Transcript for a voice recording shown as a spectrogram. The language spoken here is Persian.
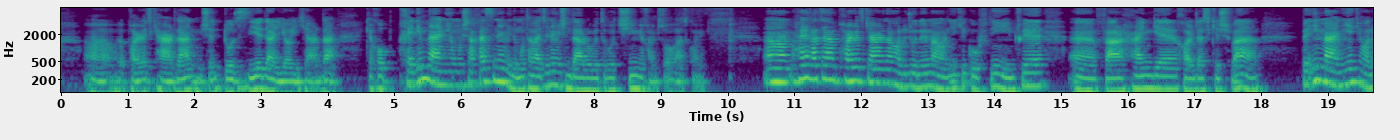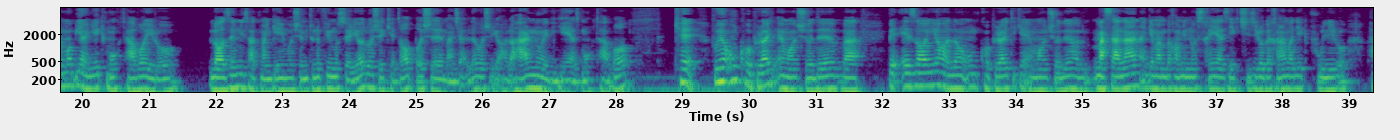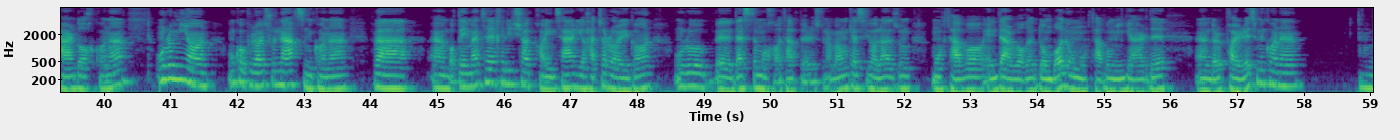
پایرت کردن میشه دزدی دریایی کردن. که خب خیلی معنی مشخصی نمیده. متوجه نمیشیم در رابطه با چی می‌خوایم صحبت کنیم. حقیقتا پایرت کردن حالا جدای معانی که گفتیم توی فرهنگ خارج از کشور به این معنیه که حالا ما بیایم یک محتوایی رو لازم نیست حتما گیم باشه. می‌تونه فیلم و سریال باشه کتاب باشه مجله باشه یا حالا هر نوع دیگه از محتوا. که روی اون کپی رایت اعمال شده و به ازای حالا اون کپی رایتی که اعمال شده مثلا اگه من بخوام یه نسخه از یک چیزی رو بخرم باید یک پولی رو پرداخت کنم اون رو میان اون کپی رایت رو نقض می‌کنن و با قیمت خیلی شاید پایینتر یا حتی رایگان اون رو به دست مخاطب برسونن. و اون کسی حالا از اون محتوا یعنی در واقع دنبال اون محتوا میگرده داره پایرت می‌کنه.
